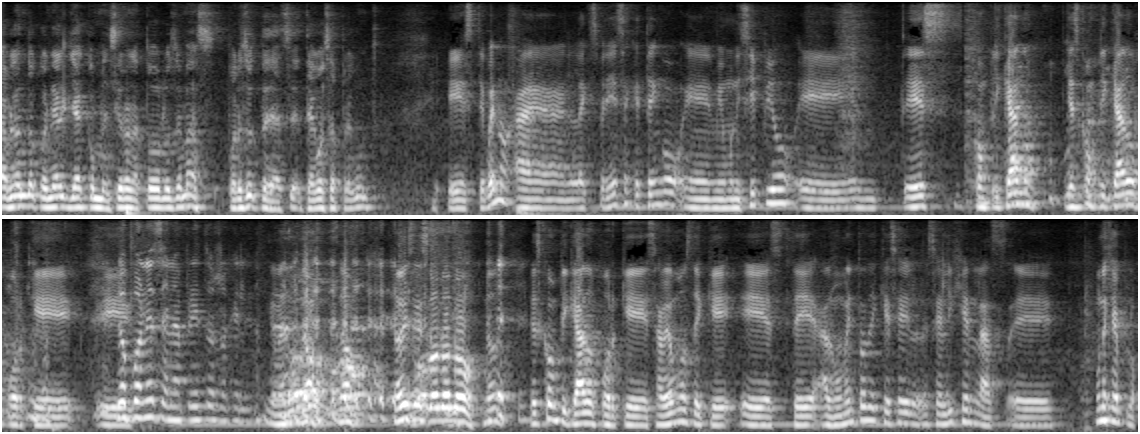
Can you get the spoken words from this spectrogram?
hablando con él ya convencieron a todos los demás. Por eso te, te hago esa pregunta. Este, bueno, la experiencia que tengo en mi municipio eh, es complicado. Es complicado porque. Eh, Lo pones en aprietos, Rogelio. No, no, no, es, no, no, no, Es complicado porque sabemos de que este, al momento de que se, se eligen las. Eh, un ejemplo.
